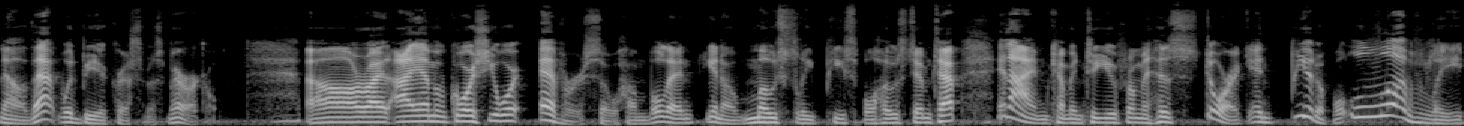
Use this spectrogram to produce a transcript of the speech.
Now, that would be a Christmas miracle. All right. I am, of course, your ever so humble and, you know, mostly peaceful host, Tim Tapp, and I'm coming to you from a historic and beautiful, lovely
